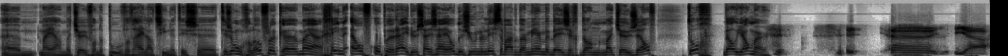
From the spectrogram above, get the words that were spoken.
Um, maar ja, Mathieu van der Poel, wat hij laat zien, het is, het is ongelooflijk. maar ja, geen elf op een rij dus. Hij zei al, de journalisten waren daar meer mee bezig dan Mathieu zelf. Toch? Wel jammer. ja,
